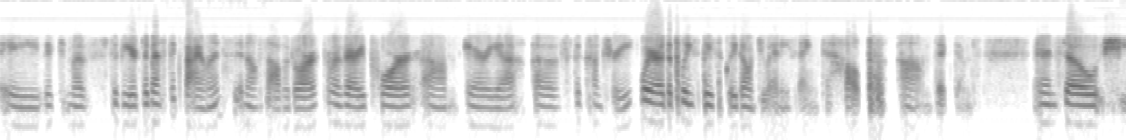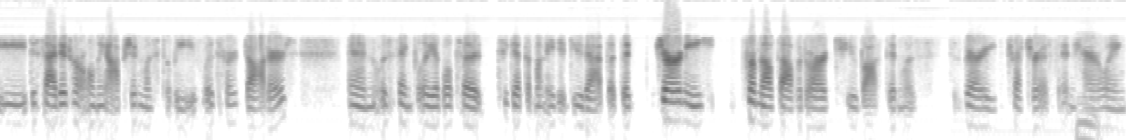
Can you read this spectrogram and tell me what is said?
a victim of severe domestic violence in El Salvador from a very poor um, area of the country where the police basically don't do anything to help um, victims. And so she decided her only option was to leave with her daughters and was thankfully able to, to get the money to do that. But the journey from El Salvador to Boston was very treacherous and mm-hmm. harrowing,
